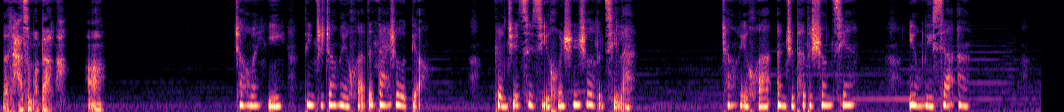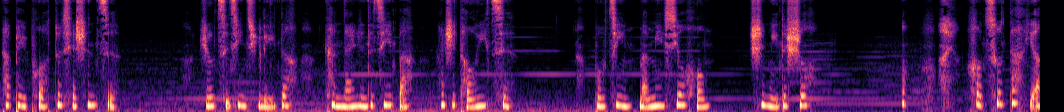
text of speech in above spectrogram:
那他怎么办了啊？赵文怡盯着张伟华的大肉屌，感觉自己浑身热了起来。张伟华按住他的双肩，用力下按，他被迫蹲下身子，如此近距离的看男人的鸡巴。还是头一次，不禁满面羞红，痴迷的说：“哦，好粗大呀！”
